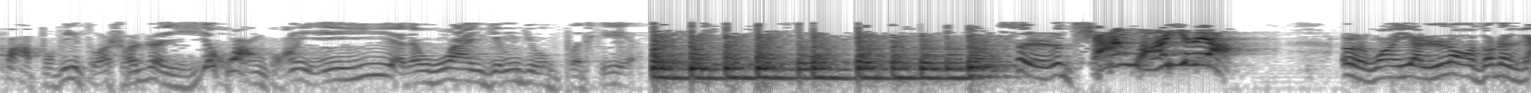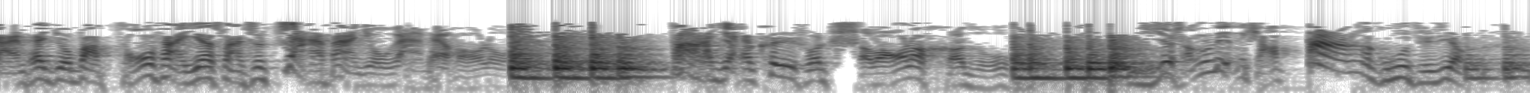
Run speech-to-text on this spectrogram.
话不必多说，这一晃光阴，一夜的晚景就不提。次日天光一亮。二王爷老早的安排，就把早饭也算是战饭就安排好了。大家可以说吃饱了喝足，一声令下，大鼓巨将。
